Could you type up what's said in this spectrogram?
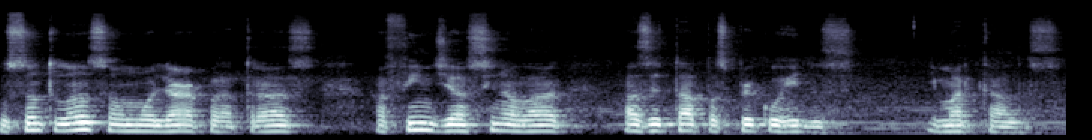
o santo lança um olhar para trás a fim de assinalar as etapas percorridas e marcá-las.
